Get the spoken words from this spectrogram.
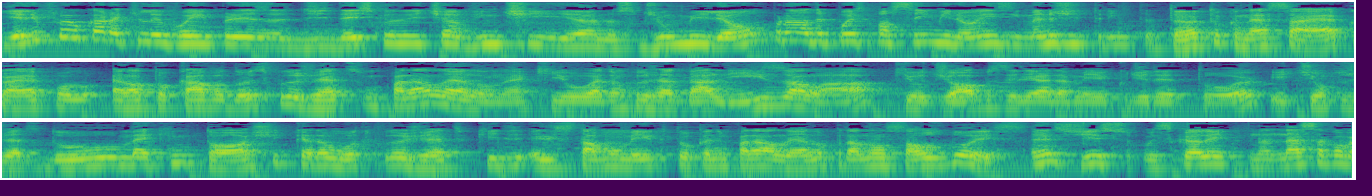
E ele foi o cara que levou a empresa de, desde quando ele tinha 20 anos, de 1 milhão pra depois pra 100 milhões em menos de 30. Tanto que nessa época a Apple ela tocava dois projetos em paralelo, né? Que o- era um projeto da Lisa lá, que o Jobs ele era meio que o diretor, e tinha um projeto do Macintosh, que era um outro projeto que eles estavam meio que tocando em paralelo pra lançar os dois. Antes disso, o Scully, nessa conversa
